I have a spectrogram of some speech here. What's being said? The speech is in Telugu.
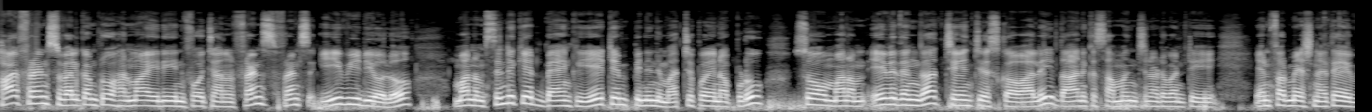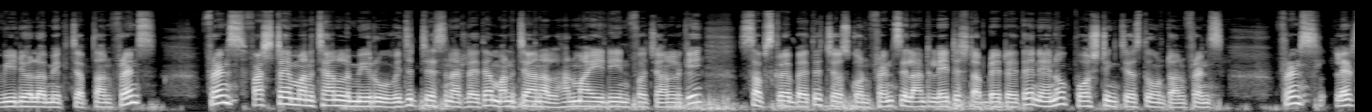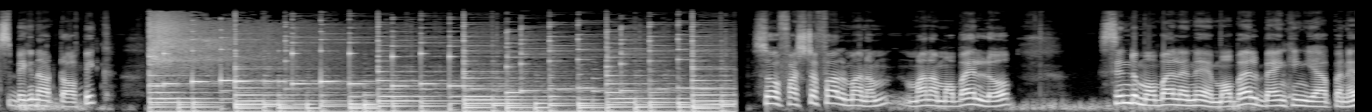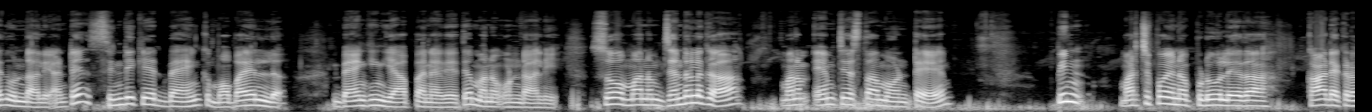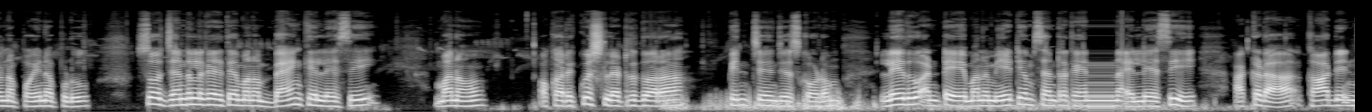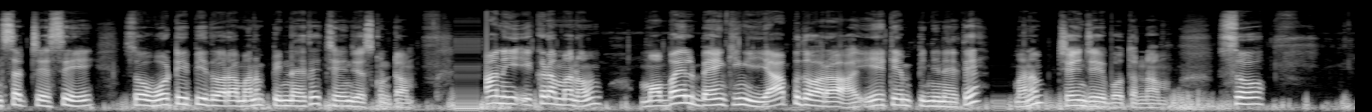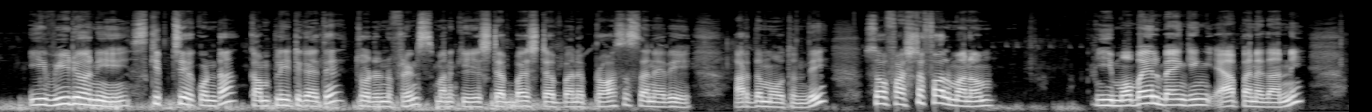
Hi friends welcome to Hanuma ID info channel friends friends ఈ వీడియోలో మనం సిండికేట్ బ్యాంక్ ఏటీఎం పిన్ని మర్చిపోయినప్పుడు సో మనం ఏ విధంగా చేంజ్ చేసుకోవాలి దానికి సంబంధించినటువంటి ఇన్ఫర్మేషన్ అయితే ఈ వీడియోలో మీకు చెప్తాను. ఫ్రెండ్స్ ఫ్రెండ్స్ ఫస్ట్ టైం మన ఛానల్ మీరు విజిట్ చేసినట్లయితే మన ఛానల్ హనుమా ఈడీ ఇన్ఫో ఛానల్కి సబ్స్క్రైబ్ అయితే చేసుకోండి. ఫ్రెండ్స్ ఇలాంటి లేటెస్ట్ అప్డేట్ అయితే నేను పోస్టింగ్ చేస్తూ ఉంటాను. Friends friends let's begin our topic so first of all మనం మన మొబైల్లో సిండ్ మొబైల్ అనే మొబైల్ బ్యాంకింగ్ యాప్ అనేది ఉండాలి అంటే Syndicate bank mobile banking app అనేది అయితే మనం ఉండాలి సో మనం జనరల్గా మనం ఏం చేస్తాము అంటే పిన్ మర్చిపోయినప్పుడు లేదా కార్డ్ ఎక్కడన్నా పోయినప్పుడు సో జనరల్గా అయితే మనం బ్యాంక్ వెళ్ళేసి మనం ఒక రిక్వెస్ట్ లెటర్ ద్వారా పిన్ చేంజ్ చేసుకోవడం. లేదు అంటే మనం ఏటీఎం సెంటర్కైనా వెళ్ళేసి అక్కడ కార్డు ఇన్సర్ట్ చేసి సో ఓటీపీ ద్వారా మనం పిన్ అయితే చేంజ్ చేసుకుంటాం. కానీ ఇక్కడ మనం మొబైల్ బ్యాంకింగ్ యాప్ ద్వారా ఏటీఎం పిన్ని అయితే మనం చేంజ్ చేయబోతున్నాము సో ఈ వీడియోని స్కిప్ చేయకుండా కంప్లీట్గా అయితే చూడండి ఫ్రెండ్స్. మనకి స్టెప్ బై స్టెప్ అనే ప్రాసెస్ అనేది అర్థమవుతుంది. సో ఫస్ట్ ఆఫ్ ఆల్ మనం ఈ మొబైల్ బ్యాంకింగ్ యాప్ అనే దాన్ని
